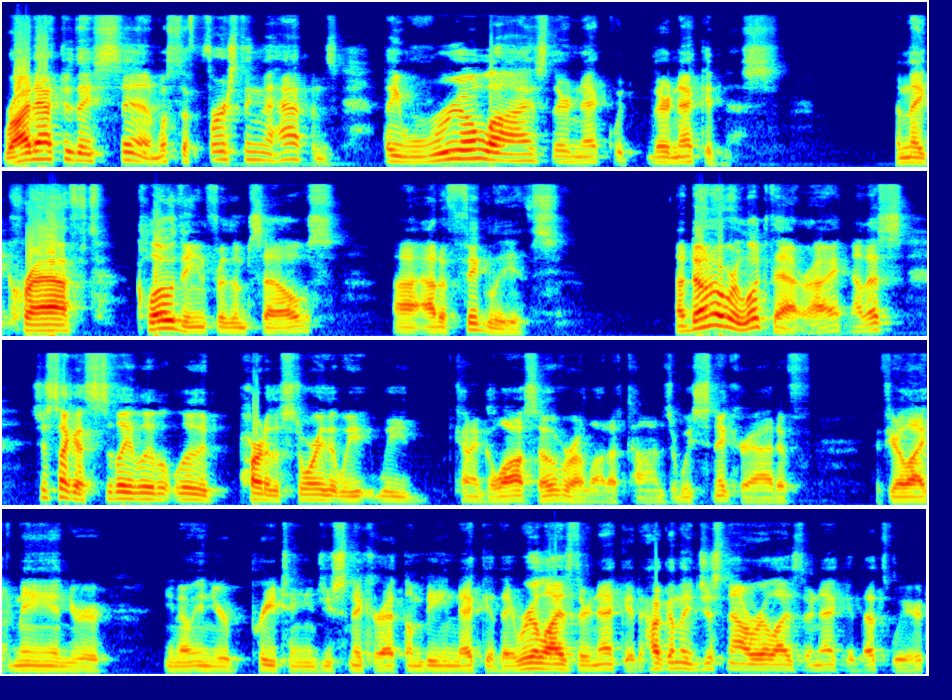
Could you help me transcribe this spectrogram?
right after they sin, what's the first thing that happens? They realize their, neck, their nakedness and they craft clothing for themselves uh, out of fig leaves. Now, don't overlook that, right? Now, that's just like a silly little, little part of the story that we, we kind of gloss over a lot of times or we snicker at if if you're like me and you're, you know, in your preteens, you snicker at them being naked. They realize they're naked. How can they just now realize they're naked? That's weird.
